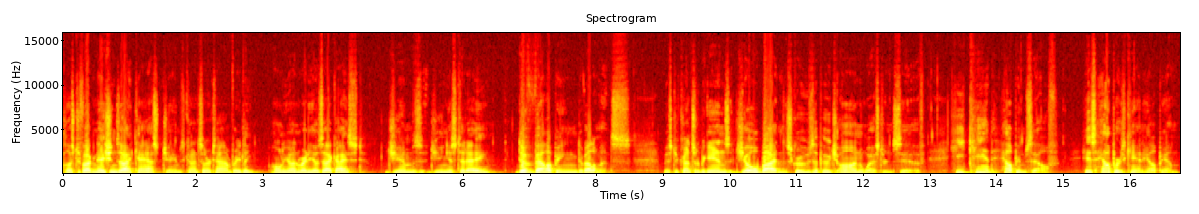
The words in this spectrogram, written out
Clusterfuck Nation Zeitcast, James Kunstler, Tom Friedley, only on Radio Zeitgeist. Jim's Genius Today, Developing Developments. Mr. Kunstler begins Joe Biden screws the pooch on Western Civ. He can't help himself. His helpers can't help him.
